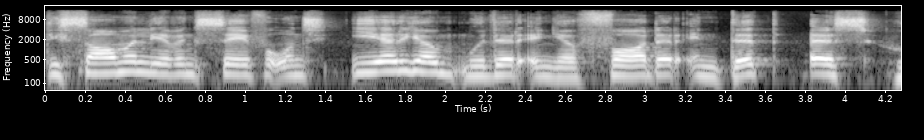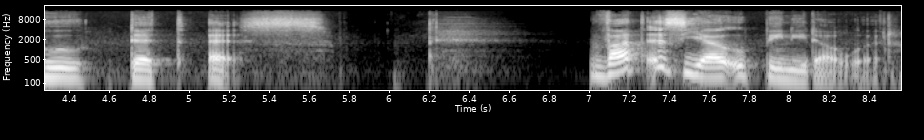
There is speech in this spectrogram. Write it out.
Die samelewing sê vir ons eer jou moeder en jou vader en dit is hoe dit is. Wat is jou opinie daaroor?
